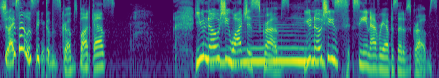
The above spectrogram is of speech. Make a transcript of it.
Should I start listening to the Scrubs podcast? You know she watches Scrubs. You know she's seen every episode of Scrubs.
